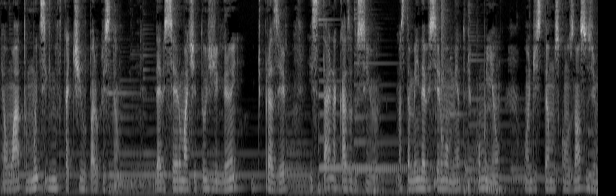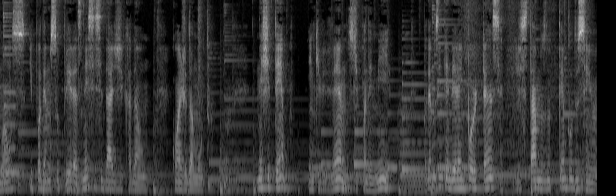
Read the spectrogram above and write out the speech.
é um ato muito significativo para o cristão. Deve ser uma atitude de grande prazer estar na casa do Senhor, mas também deve ser um momento de comunhão onde estamos com os nossos irmãos e podemos suprir as necessidades de cada um com ajuda mútua. Neste tempo em que vivemos de pandemia, podemos entender a importância de estarmos no templo do Senhor.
